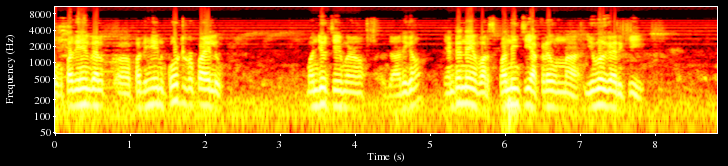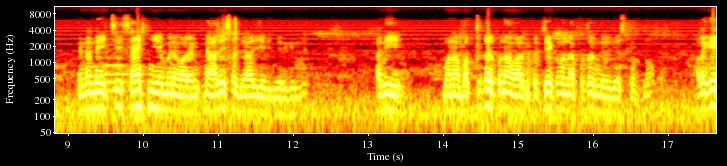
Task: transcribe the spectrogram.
ఒక పదిహేను వేల పదిహేను కోట్ల రూపాయలు మంజూరు చేయమని అడిగాం. వెంటనే వారు స్పందించి అక్కడే ఉన్న ఈవో గారికి వెంటనే ఇచ్చి శాంక్షన్ చేయమని వారు వెంటనే ఆదేశాలు జారీ చేయడం జరిగింది. అది మన భక్తు తరపున వారికి ప్రత్యేకమైన కృతజ్ఞతలు తెలియజేసుకుంటున్నాం అలాగే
